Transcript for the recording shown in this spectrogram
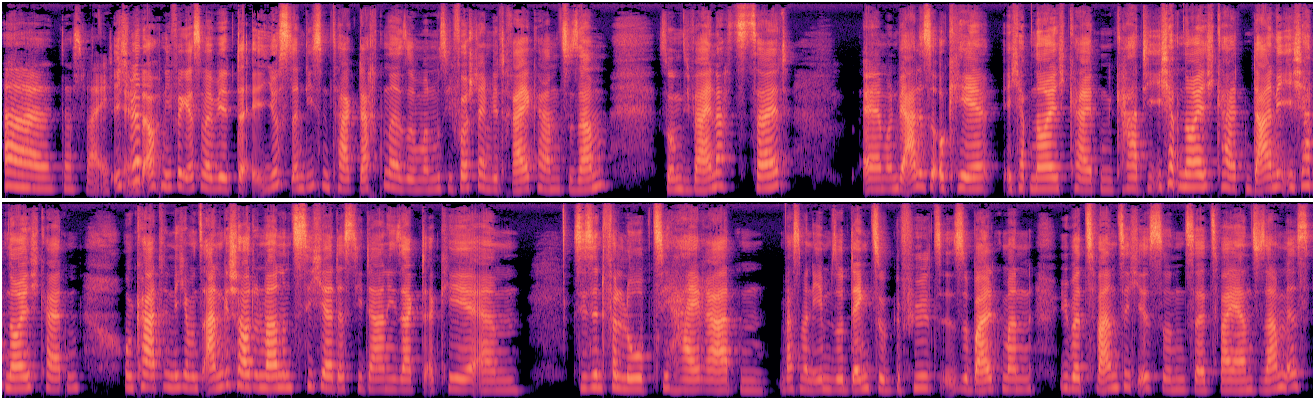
Ah, das war echt. Ich werde auch nie vergessen, weil wir just an diesem Tag dachten, also man muss sich vorstellen, wir drei kamen zusammen, so um die Weihnachtszeit. Ähm, und wir alle so, okay, ich habe Neuigkeiten, Kati, ich habe Neuigkeiten, Dani, ich habe Neuigkeiten. Und Kati und ich haben uns angeschaut und waren uns sicher, dass die Dani sagt, okay, ähm, sie sind verlobt, sie heiraten, was man eben so denkt, so gefühlt, sobald man über 20 ist und seit zwei Jahren zusammen ist.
